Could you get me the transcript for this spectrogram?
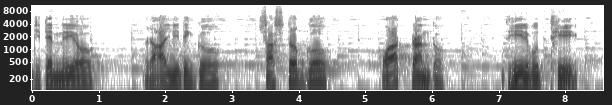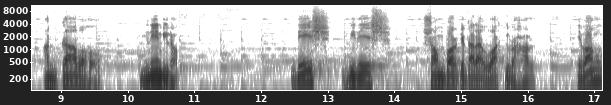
জিতেন্দ্রীয়, রাজনীতিজ্ঞ, শাস্ত্রজ্ঞ, পরাক্রান্ত ধীর বুদ্ধি আজ্ঞাবহ নির্লোক দেশ বিদেশ সম্পর্কে তারা ওয়াকিবহাল এবং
